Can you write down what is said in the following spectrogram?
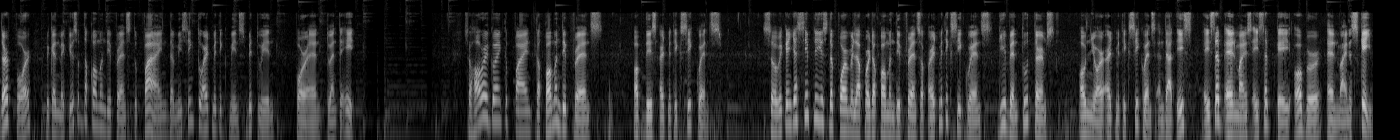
therefore, we can make use of the common difference to find the missing two arithmetic means between 4 and 28. So how are we going to find the common difference of this arithmetic sequence? So we can just simply use the formula for the common difference of arithmetic sequence given two terms on your arithmetic sequence and that is a sub n minus a sub k over n minus k.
